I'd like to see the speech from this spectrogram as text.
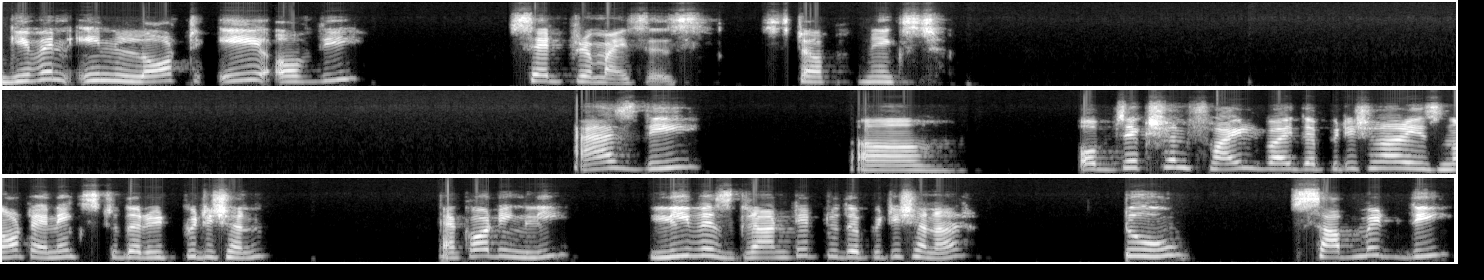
Given in lot A of the said premises. Stop. Next. As the uh, objection filed by the petitioner is not annexed to the writ petition, accordingly, leave is granted to the petitioner to submit the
